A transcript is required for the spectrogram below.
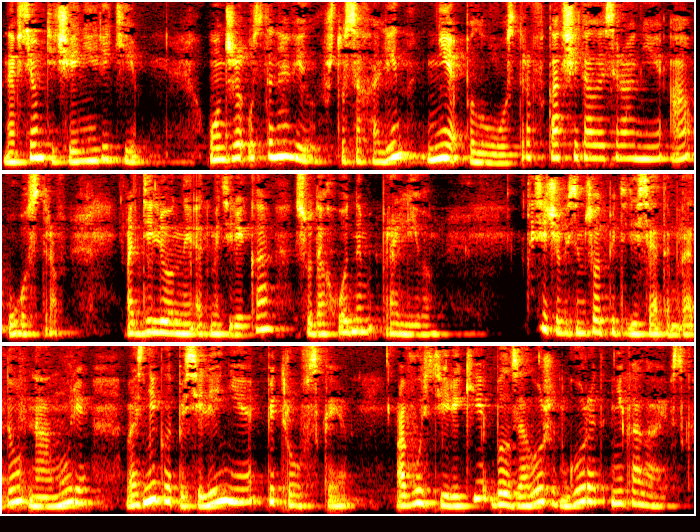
на всем течении реки. Он же установил, что Сахалин не полуостров, как считалось ранее, а остров, отделенный от материка судоходным проливом. В 1850 году на Амуре возникло поселение Петровское, а в устье реки был заложен город Николаевск.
